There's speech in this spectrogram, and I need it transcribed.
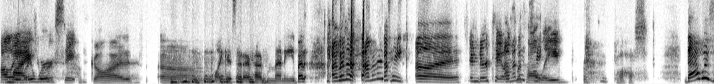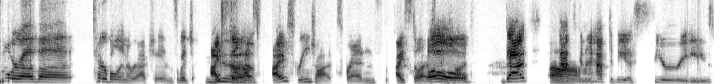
Holly, My worst- worst? God. Um, like I said, I've had many, but I'm gonna I'm gonna take uh Tinder tales with take- Holly. gosh. That was more of a terrible interactions, which I still have I have screenshots, friends. I still have Oh, that's screenshots. that's Um, gonna have to be a series.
